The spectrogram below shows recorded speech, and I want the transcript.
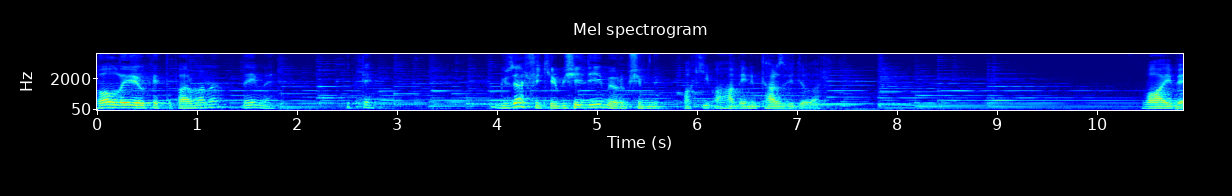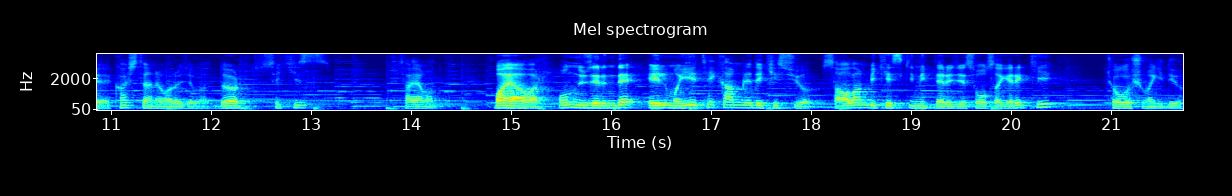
Vallahi yok etti. Parmağına değme. Gitti. Güzel fikir. Bir şey diyemiyorum şimdi. Bakayım. Aha benim tarz videolar. Vay be. Kaç tane var acaba? 4, 8 sayamadım. Bayağı var. Onun üzerinde elmayı tek hamlede kesiyor. Sağlam bir keskinlik derecesi olsa gerek ki çok hoşuma gidiyor.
